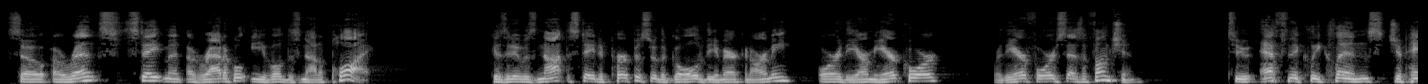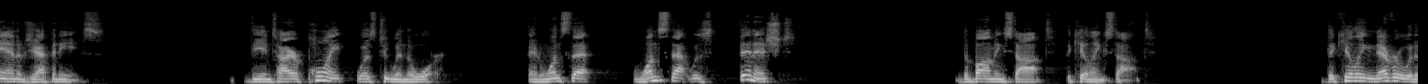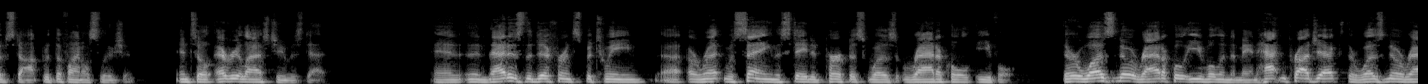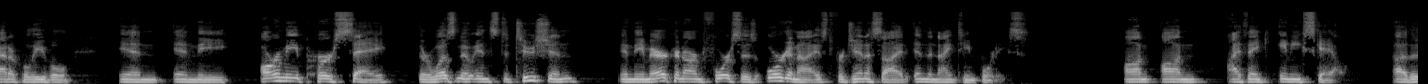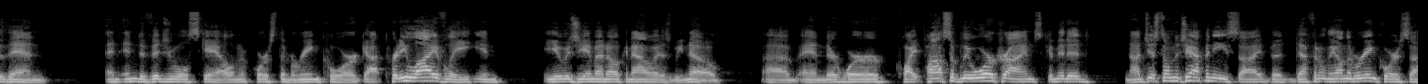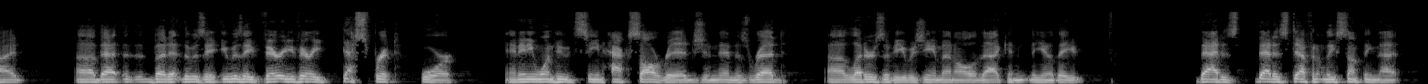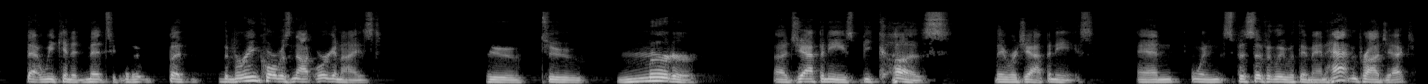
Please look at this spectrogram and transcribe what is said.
So Arendt's statement of radical evil does not apply because it was not the stated purpose or the goal of the American Army or the Army Air Corps or the Air Force as a function to ethnically cleanse Japan of Japanese. The entire point was to win the war. And once that once that was finished, the bombing stopped, the killing stopped. The killing never would have stopped with the final solution until every last Jew was dead. And, and that is the difference between uh, Arendt was saying the stated purpose was radical evil. There was no radical evil in the Manhattan Project. There was no radical evil in in the army per se. There was no institution in the American Armed Forces organized for genocide in the 1940s on on I think any scale other than an individual scale and of course the Marine Corps got pretty lively in Iwo Jima and Okinawa as we know um, and there were quite possibly war crimes committed not just on the Japanese side but definitely on the Marine Corps side uh, that but it, it was a it was a very very desperate war and anyone who'd seen Hacksaw Ridge and, and has read uh, Letters of Iwo Jima and all of that can you know they that is that is definitely something that that we can admit to. But, it, but the Marine Corps was not organized to to murder uh, Japanese because they were Japanese. And when specifically with the Manhattan Project,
